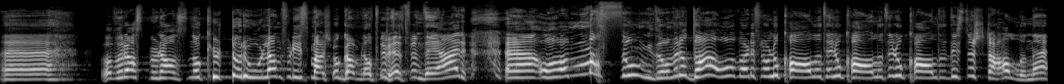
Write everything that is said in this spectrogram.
Eh, hvor Asbjørn Hansen og Kurt og Roland, for de som er så gamle at de vet hvem det er. Eh, og masse ungdommer. Og da var det fra lokale til lokale til lokale til de største hallene.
